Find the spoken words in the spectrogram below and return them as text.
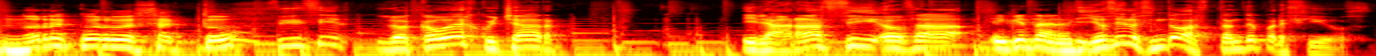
No recuerdo exacto. Sí, sí, lo acabo de escuchar. Y la verdad sí, o sea, ¿Y qué tal? yo sí lo siento bastante parecidos.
